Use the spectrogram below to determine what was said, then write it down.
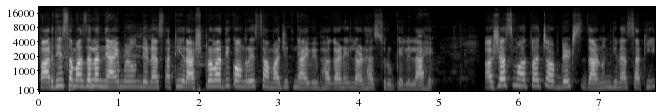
पारधी समाजाला न्याय मिळवून देण्यासाठी राष्ट्रवादी काँग्रेस सामाजिक न्याय विभागाने लढा सुरू केलेला आहे. अशाच महत्त्वाच्या अपडेट्स जाणून घेण्यासाठी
